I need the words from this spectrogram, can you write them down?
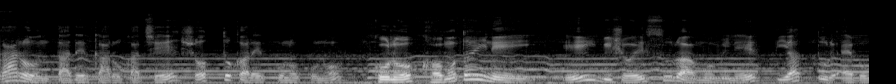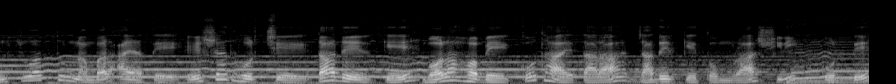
কারণ তাদের কারও কাছে সত্যকারের কোনো কোনো কোনো ক্ষমতাই নেই। এই বিষয়ে সুরা মুমিনের তিয়াত্তর এবং চুয়াত্তর নাম্বার আয়াতে এরশাদ হচ্ছে, তাদেরকে বলা হবে কোথায় তারা, যাদেরকে তোমরা শিরিক করতে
